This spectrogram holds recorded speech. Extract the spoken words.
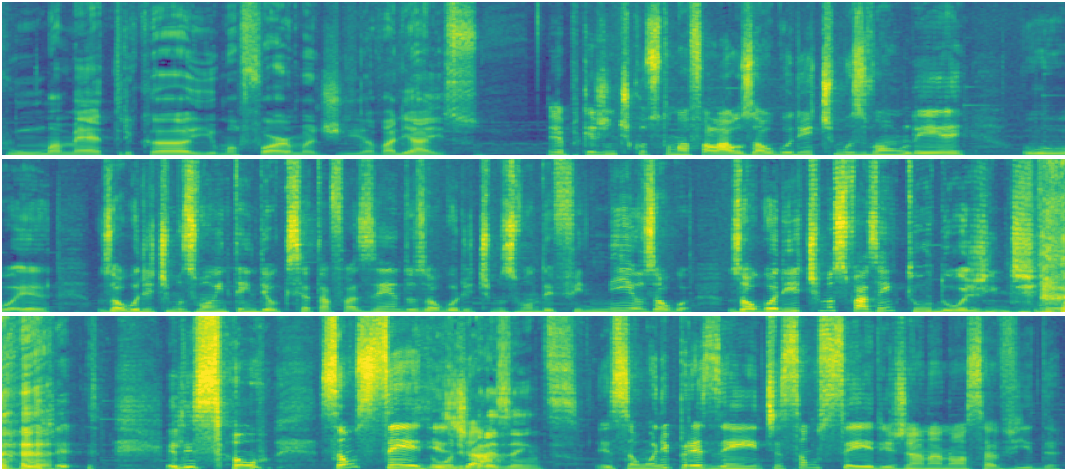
com uma métrica e uma forma de avaliar isso. É, porque a gente costuma falar, os algoritmos vão ler O, é, os algoritmos vão entender o que você está fazendo, os algoritmos vão definir, os, alg os, algoritmos fazem tudo hoje em dia. Eles são, são seres são já. Onipresentes. Eles são onipresentes, são seres já na nossa vida.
